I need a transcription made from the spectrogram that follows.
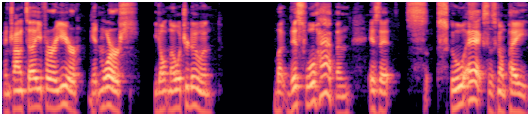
Been trying to tell you for a year, getting worse. You don't know what you're doing. But this will happen. Is that school X is going to pay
